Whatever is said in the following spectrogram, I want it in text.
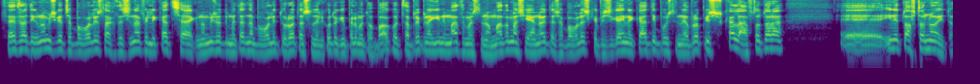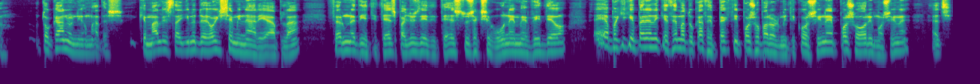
Θα ήθελα τη γνώμη σου για τις αποβολές στα χθεσινά φιλικά της ΑΕΚ. Νομίζω ότι μετά την αποβολή του Ρότα στο τελικό του κυπέλου με τον Πάοκ, ότι θα πρέπει να γίνει μάθημα στην ομάδα μας οι ανόητες αποβολές και φυσικά είναι κάτι που στην Ευρώπη ίσως καλά. Αυτό τώρα ε, είναι το αυτονόητο. Το κάνουν οι ομάδες. Και μάλιστα γίνονται όχι σεμινάρια απλά. Φέρνουν διαιτητές, παλιούς διαιτητές, τους εξηγούν με βίντεο. Ε, από εκεί και πέρα είναι και θέμα του κάθε παίκτη, πόσο παρορμητικός είναι, πόσο όριμος είναι. Έτσι.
